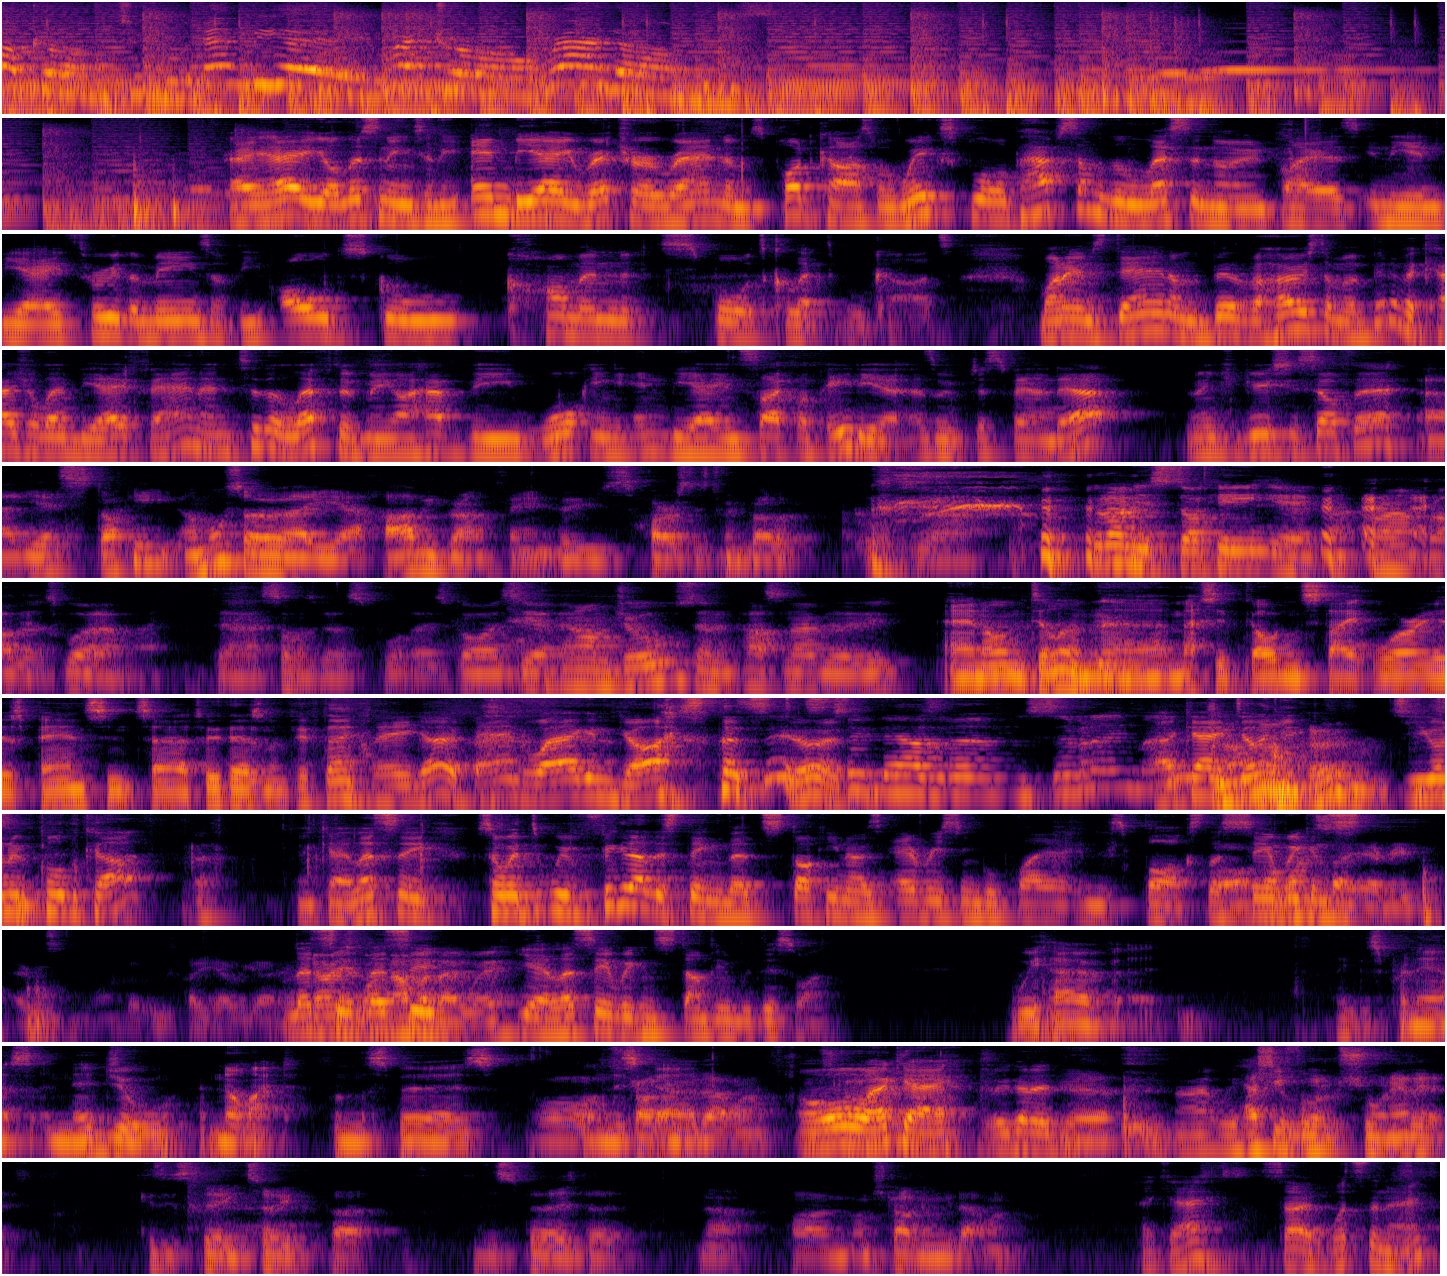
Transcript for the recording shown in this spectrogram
welcome to NBA Retro Randoms. Hey, hey, you're listening to the NBA Retro Randoms podcast where we explore perhaps some of the lesser known players in the NBA through the means of the old school common sports collectible cards. My name's Dan, I'm a bit of a host, I'm a bit of a casual NBA fan, and to the left of me I have the walking NBA encyclopedia, as we've just found out. You wanna introduce yourself there? Uh, yeah, Stocky. I'm also a uh, Harvey Grant fan, who's Horace's twin brother. Of course, yeah. Good on you, Stocky. Yeah, Grant Brothers. Well done, mate. Uh, someone's got to support those guys. Yeah, and I'm Jules, and passing over to And I'm Dylan, a massive Golden State Warriors fan since uh, 2015. There you go, bandwagon guys. Let's do it. 2017, mate. Okay, No, Dylan, I've you, heard of you want to pull the card? Okay, let's see. So we we've figured out this thing that Stocky knows every single player in this box. Let's Well, see I if we won't can. say every, every single one, but we'll tell you how we go. Let's Knows see. what Let's see. number they wear. Yeah, let's see if we can stump him with this one. We have, uh, I think it's pronounced Nedgel Knight from the Spurs Oh, on I'm this struggling card. with that one. I'm Oh, struggling with okay. We got to. that one. Yeah. All right, we I have actually to- thought it was Sean Elliott because it's 32, but for the Spurs, but no, I'm, I'm struggling with that one. Okay, so what's the name?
